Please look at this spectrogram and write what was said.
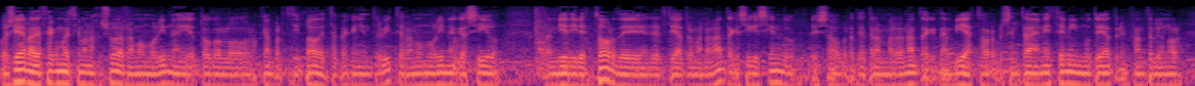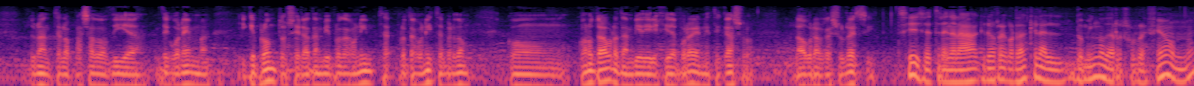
Pues sí, agradecer, como decíamos a Jesús, a Ramón Molina y a todos los, los que han participado de esta pequeña entrevista. Ramón Molina, que ha sido también director de- del Teatro Maranata, que sigue siendo esa obra teatral Maranata, que también ha estado representada en este mismo Teatro Infante Leonor durante los pasados días de Cuaresma y que pronto será también protagonista, protagonista perdón, con, con otra obra también dirigida por él, en este caso la obra Resurrexit. Sí, se estrenará, creo recordar que era el domingo de resurrección, ¿no?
